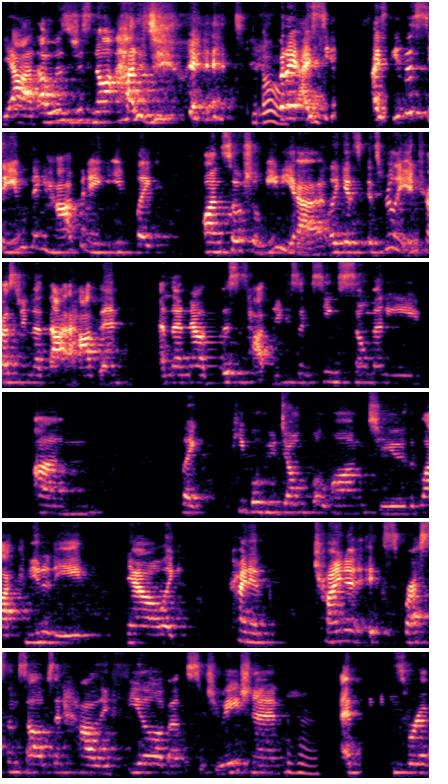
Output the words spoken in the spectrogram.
yeah that was just not how to do it no. but I, I see i see the same thing happening like on social media like it's it's really interesting that that happened and then now this is happening because i'm seeing so many um like people who don't belong to the black community now like kind of trying to express themselves and how they feel about the situation mm-hmm. and sort of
